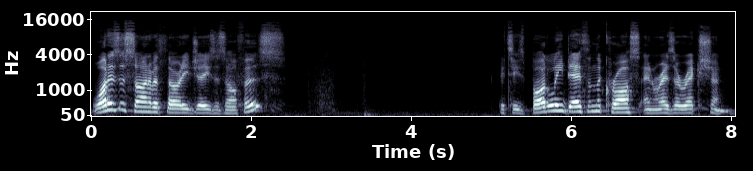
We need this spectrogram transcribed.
What is the sign of authority Jesus offers? It's his bodily death on the cross and resurrection.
